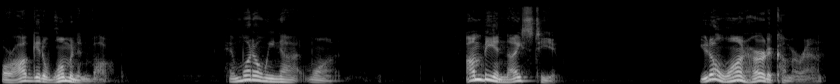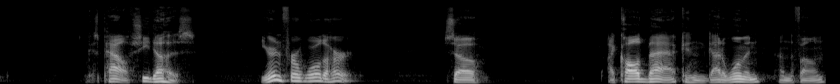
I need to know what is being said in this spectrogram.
or I'll get a woman involved. And what do we not want? I'm being nice to you. You don't want her to come around. Because, pal, if she does, you're in for a world of hurt. So I called back and got a woman on the phone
